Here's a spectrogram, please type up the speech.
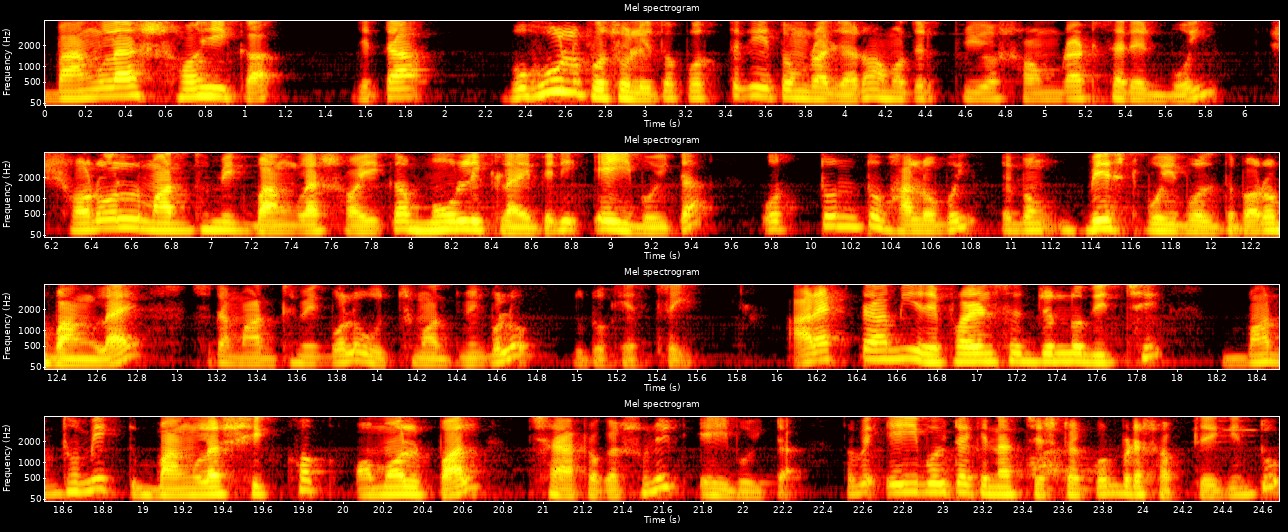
বাংলা সহায়িকা যেটা বহুল প্রচলিত, প্রত্যেকেই তোমরা জানো, আমাদের প্রিয় সম্রাট স্যারের বই, সরল মাধ্যমিক বাংলা সহায়িকা মৌলিক লাইব্রেরি এই বইটা অত্যন্ত ভালো বই এবং বেস্ট বই বলতে পারো বাংলায়। সেটা মাধ্যমিক বলো, উচ্চ মাধ্যমিক বলো, দুটো ক্ষেত্রেই। আর একটা আমি রেফারেন্সের জন্য দিচ্ছি, মাধ্যমিক বাংলা শিক্ষক অমল পাল ছায়া প্রকাশনীর এই বইটা। তবে এই বইটা কেনার চেষ্টা করব, এটা সব থেকে কিন্তু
